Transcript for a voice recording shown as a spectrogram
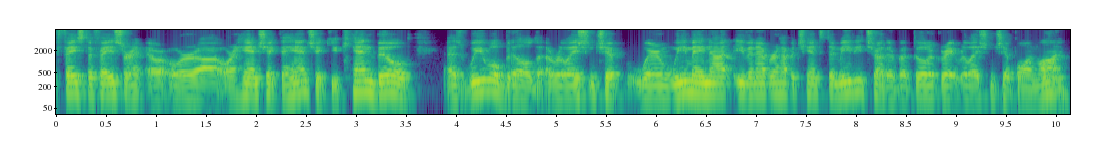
face to face or or uh, or handshake to handshake. You can build, as we will build, a relationship where we may not even ever have a chance to meet each other, but build a great relationship online.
